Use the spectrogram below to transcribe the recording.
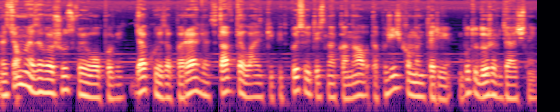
На цьому я завершу свою оповідь. Дякую за перегляд, ставте лайки, підписуйтесь на канал та пишіть коментарі, буду дуже вдячний.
